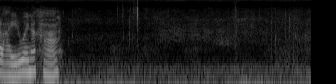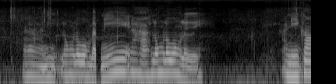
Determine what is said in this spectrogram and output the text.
กลๆด้วยนะคะอ่านี่โล่งๆแบบนี้นะคะโล่งๆเลย อันนี้ก็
